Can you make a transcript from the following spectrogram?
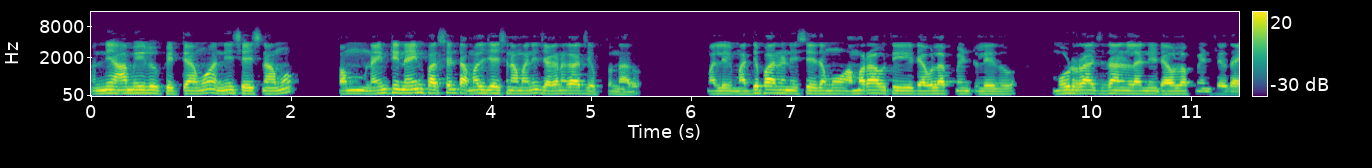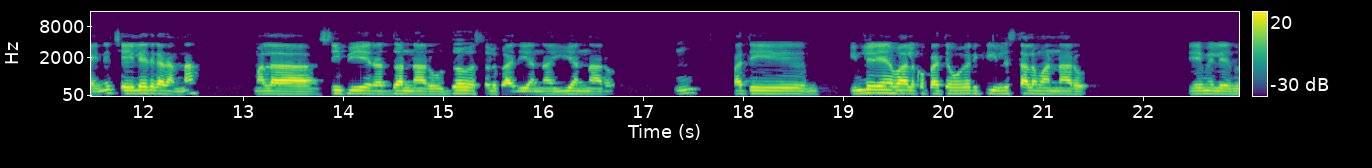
అన్ని హామీలు పెట్టాము అన్నీ చేసినాము. తమ్ నైంటీ నైన్ పర్సెంట్ అమలు చేసినామని జగన్ గారు చెప్తున్నారు. మళ్ళీ మద్యపాన నిషేధము అమరావతి డెవలప్మెంట్ లేదు మూడు రాజధానులన్నీ డెవలప్మెంట్ లేదు అవన్నీ చేయలేదు కదన్నా. మళ్ళా సిపిఐ రద్దు అన్నారు ఉద్యోగస్తులకు అది అన్న ఈ అన్నారు. ప్రతి ఇండ్లు లేని వాళ్ళకు ప్రతి ఒక్కరికి ఇల్లు స్థలం అన్నారు. ఏమీ లేదు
